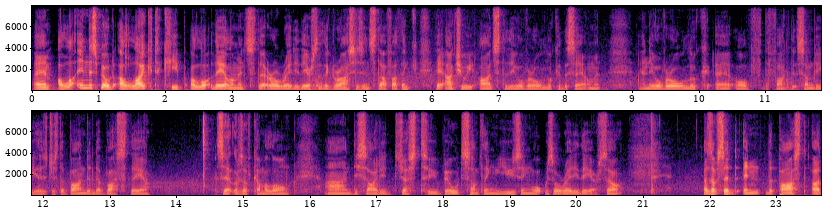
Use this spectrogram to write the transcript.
um, a lot in this build, I like to keep a lot of the elements that are already there, so the grasses and stuff. I think it actually adds to the overall look of the settlement and the overall look uh, of the fact that somebody has just abandoned a bus there. Settlers have come along and decided just to build something using what was already there. So as I've said in the past, I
